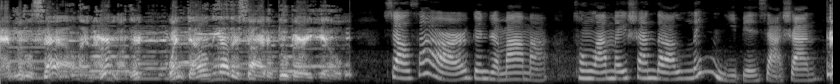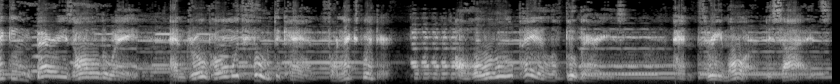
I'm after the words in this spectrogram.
！And little Sal and her mother went down the other side of Blueberry Hill. 小塞尔跟着妈妈从蓝莓山的另一边下山，picking berries all the way, and drove home with food to can for next winter. A whole pail of blueberries, and three more besides.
